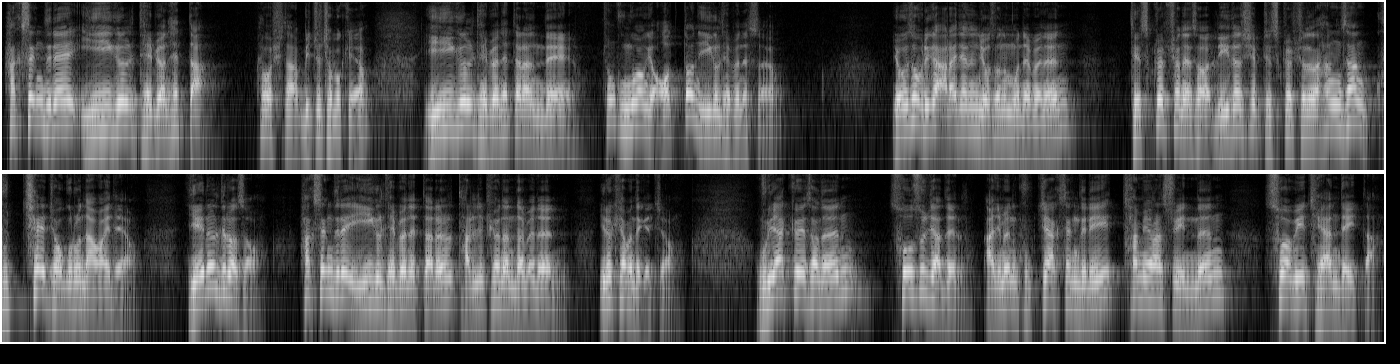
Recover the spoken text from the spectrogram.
학생들의 이익을 대변했다. 해봅시다. 밑줄 쳐볼게요. 이익을 대변했다라는데 좀 궁금한 게 어떤 이익을 대변했어요? 여기서 우리가 알아야 되는 요소는 뭐냐면은 디스크립션에서 리더십 디스크립션은 항상 구체적으로 나와야 돼요. 예를 들어서 학생들의 이익을 대변했다를 달리 표현한다면은 이렇게 하면 되겠죠. 우리 학교에서는 소수자들 아니면 국제 학생들이 참여할 수 있는 수업이 제한돼 있다.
